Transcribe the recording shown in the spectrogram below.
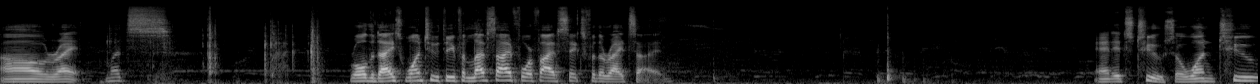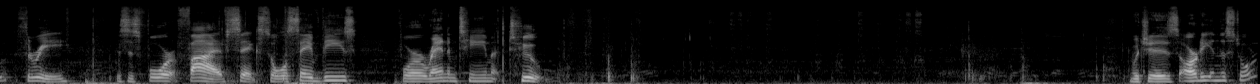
All right. Let's Roll the dice. One, two, three for the left side. Four, five, six for the right side. And it's two. So one, two, three. This is four, five, six. So we'll save these for random team two. Which is already in the store?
